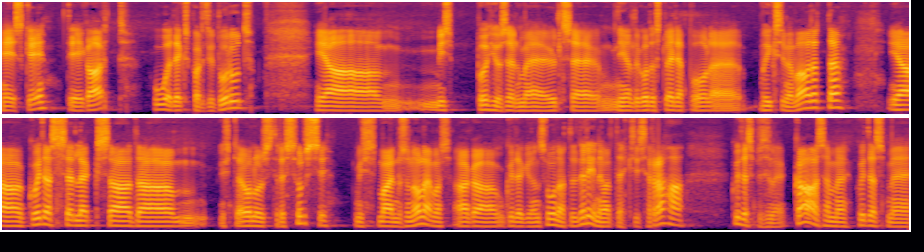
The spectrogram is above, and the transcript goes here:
ESG, teekaart, uued eksporditurud ja mis põhjusel me üldse nii-öelda kodust väljapoole võiksime vaadata ja kuidas selleks saada ühte olulist ressurssi, mis maailmas on olemas, aga kuidagi on suunatud erinevalt, ehk siis raha, kuidas me selle kaasame, kuidas me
